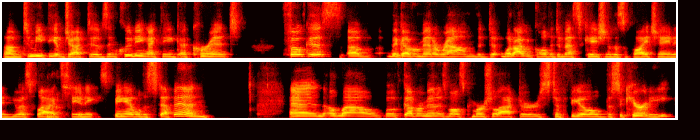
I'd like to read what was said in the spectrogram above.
um, to meet the objectives, including, I think, a current focus of the government around the what I would call the domestication of the supply chain and US flag yes. being able to step in and allow both government as well as commercial actors to feel the security.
